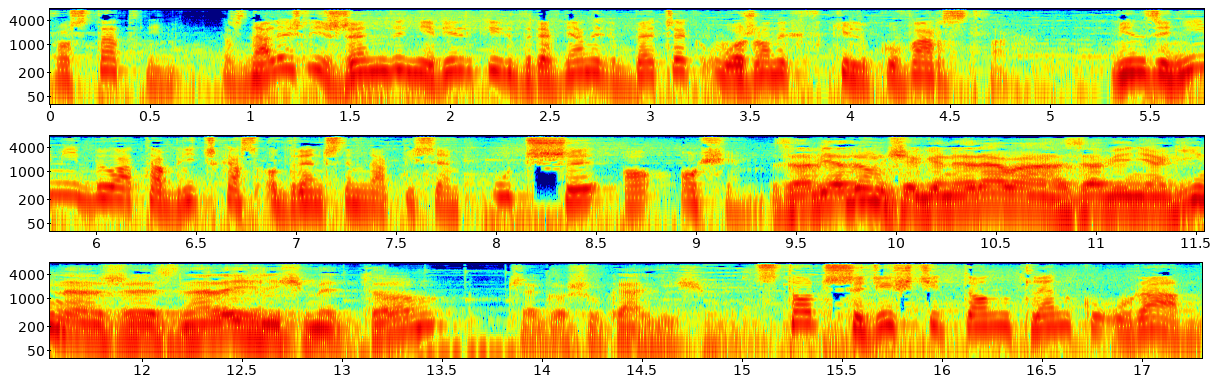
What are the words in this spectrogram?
W ostatnim znaleźli rzędy niewielkich drewnianych beczek ułożonych w kilku warstwach. Między nimi była tabliczka z odręcznym napisem U3O8. Zawiadomcie generała Zawieniagina, że znaleźliśmy to, czego szukaliśmy. 130 ton tlenku uranu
